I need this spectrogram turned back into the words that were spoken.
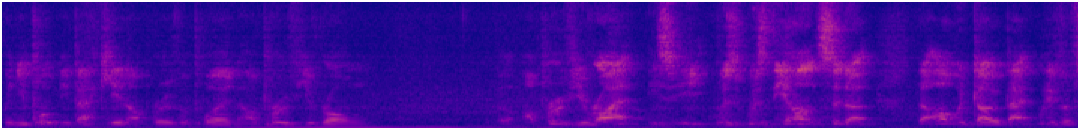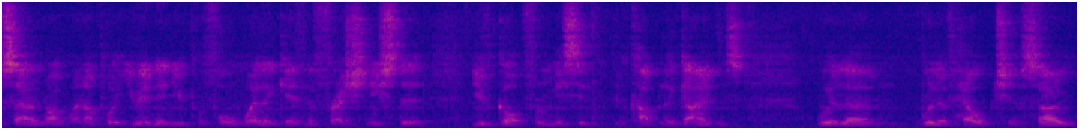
When you put me back in, I'll prove a point. I'll prove you wrong. I'll prove you right." Is, was was the answer that, that I would go back with of saying, "Right, when I put you in and you perform well again, the freshness that you've got from missing a couple of games will um, will have helped you." So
